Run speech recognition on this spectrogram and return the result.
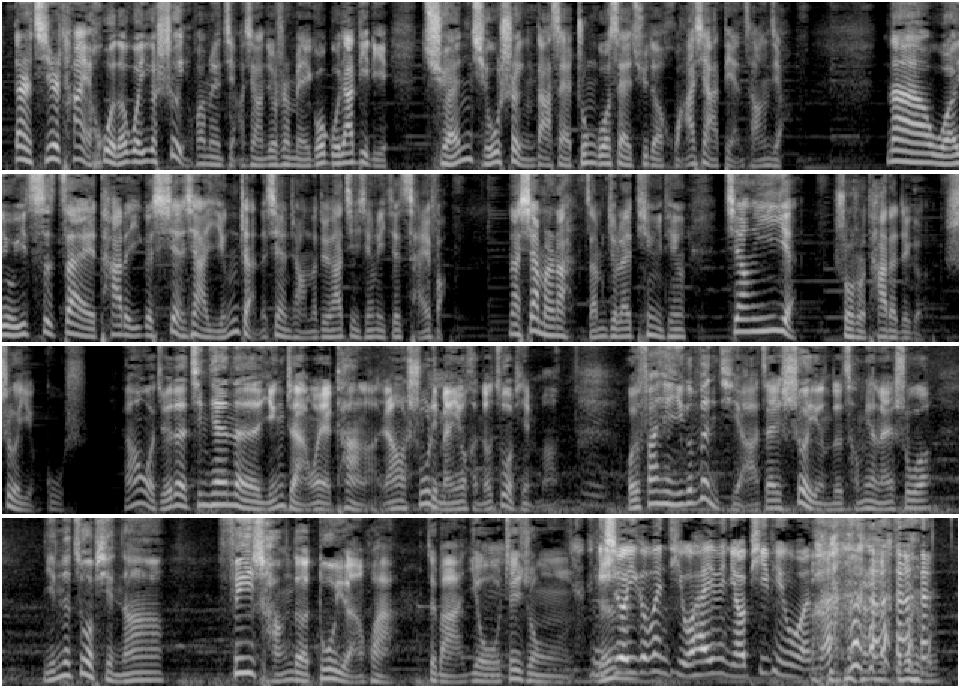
但是其实他也获得过一个摄影方面的奖项，就是美国国家地理全球摄影大赛中国赛区的华夏典藏奖。那我有一次在他的一个线下影展的现场呢，对他进行了一些采访。那下面呢，咱们就来听一听江一燕说说她的这个摄影故事。然后我觉得今天的影展我也看了，然后书里面有很多作品嘛，我就发现一个问题啊，在摄影的层面来说，您的作品呢非常的多元化，对吧？有这种你说一个问题，我还以为你要批评我呢。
